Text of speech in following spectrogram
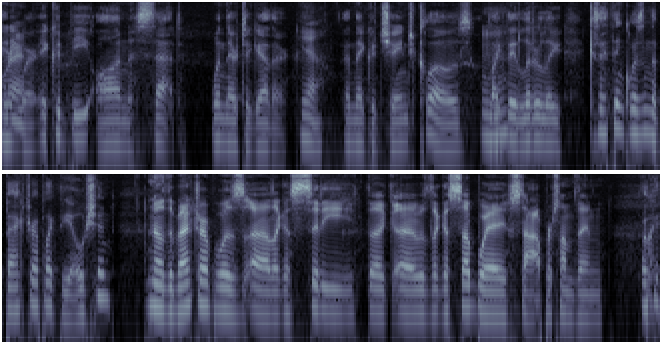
Right. anywhere. It could be on set when they're together, Yeah. and they could change clothes. Like Mhm. they literally, because I think wasn't the backdrop like the ocean? No, the backdrop was uh, like a city. Like uh, it was like a subway stop or something. Okay,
